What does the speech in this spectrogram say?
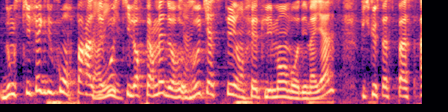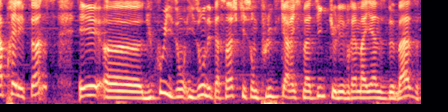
Donc ce qui fait que du coup on repart à Charming. zéro, ce qui leur permet de Charming. recaster en fait les membres des Mayans, puisque ça se passe après les Suns, et euh, du coup ils ont ils ont des personnages qui sont plus charismatiques que les vrais Mayans de base,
